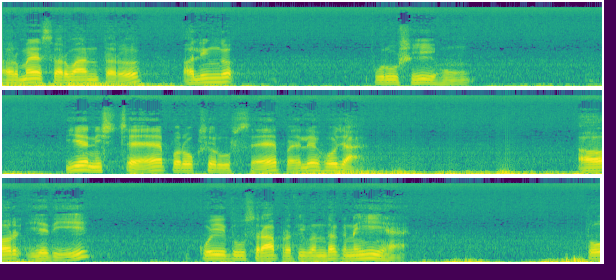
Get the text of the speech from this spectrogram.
और मैं सर्वांतर अलिंग पुरुष ही हूँ। ये निश्चय परोक्ष रूप से पहले हो जाए। और यदि कोई दूसरा प्रतिबंधक नहीं है तो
